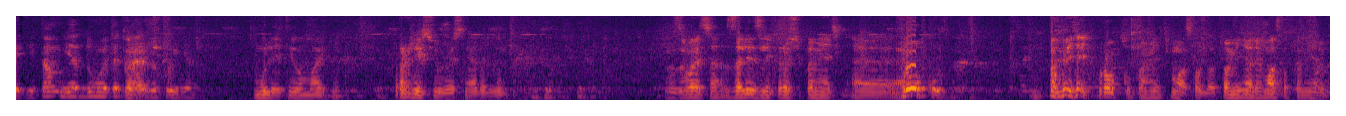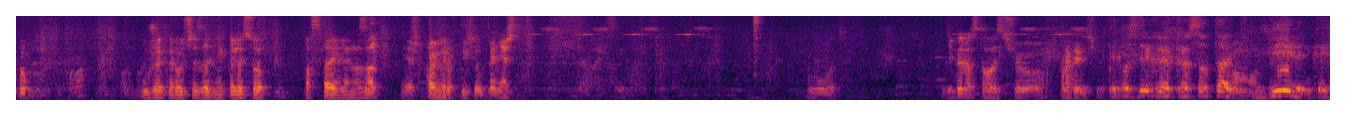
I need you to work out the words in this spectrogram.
И там, я думаю, такая же хуйня. Мулит его маятник. Прогрессию уже сняли, блин. Называется, залезли, короче, поменять... э, Пробку. поменять пробку, поменять масло, да. Поменяли масло, поменяли пробку. Уже, короче, заднее колесо поставили назад. Я же камеру включил, конечно. Вот. Теперь осталось еще прогреть. Ты посмотри, какая красота. Поможет. Беленькая,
